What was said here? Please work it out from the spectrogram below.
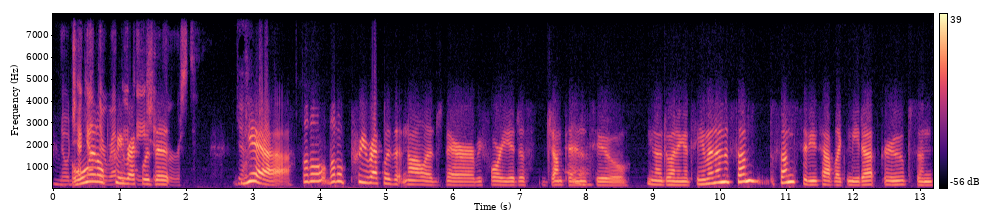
No, check out little their prerequisite first. yeah. little little prerequisite knowledge there before you just jump into you know joining a team. And then some some cities have like meetup groups and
